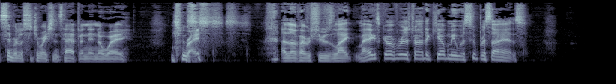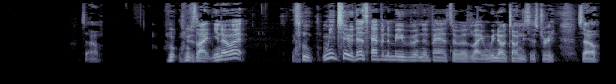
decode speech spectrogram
similar situations happen in a way. Right. I love how she was like, "My ex girlfriend tried to kill me with super science." So he was like, "You know what? me too. That's happened to me in the past." And it was like, "We know Tony's history." So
